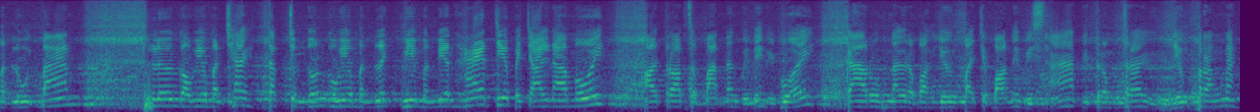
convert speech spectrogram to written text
មិនលួចបាន ភ្លើងក៏វាមិនឆេះទឹកចំនួនក៏វាមិនលិចវាមិនមានហេតុជាបច្ច័យណាមួយឲ្យទ្រព្យសម្បត្តិនឹងវានេះពីព្រោះអីការរស់នៅរបស់យើងបច្ចុប្បន្ននេះវាស្អាតវាត្រឹមត្រូវយើងប្រឹងណាស់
